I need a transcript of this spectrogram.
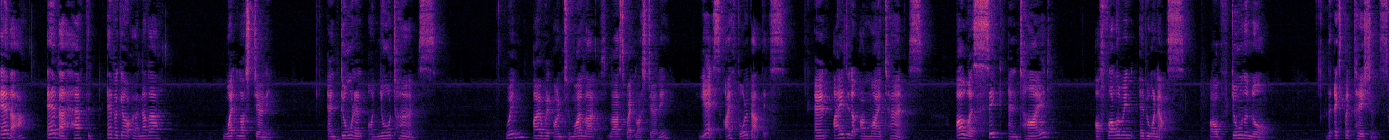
ever, ever have to ever go on another weight loss journey and doing it on your terms. When I went on to my last, last weight loss journey, yes, I thought about this and I did it on my terms. I was sick and tired of following everyone else, of doing the norm, the expectations.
